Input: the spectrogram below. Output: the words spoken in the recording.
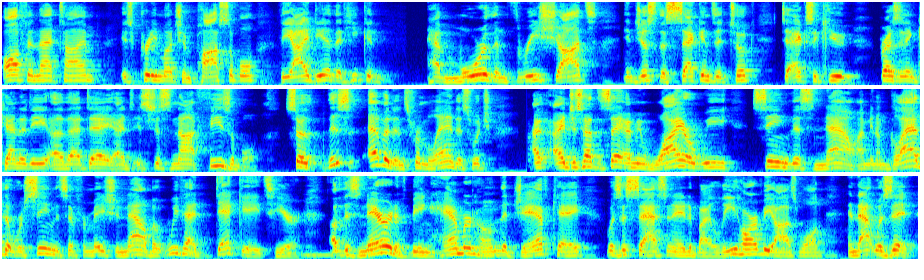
off in that time is pretty much impossible. The idea that he could have more than three shots in just the seconds it took to execute President Kennedy uh, that day, it's just not feasible. So this evidence from Landis, which I, I, just have to say, I mean, why are we seeing this now? I mean, I'm glad that we're seeing this information now, but we've had decades here of this narrative being hammered home that JFK was assassinated by Lee Harvey Oswald, and that was it.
